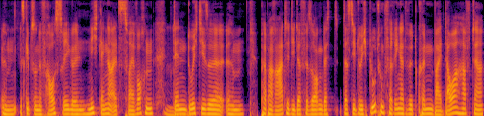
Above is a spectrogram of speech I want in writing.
Ähm, es gibt so eine Faustregel, nicht länger als zwei Wochen, mhm. denn durch diese ähm, Präparate, die dafür sorgen, dass, dass die Durchblutung verringert wird, können bei dauerhafter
